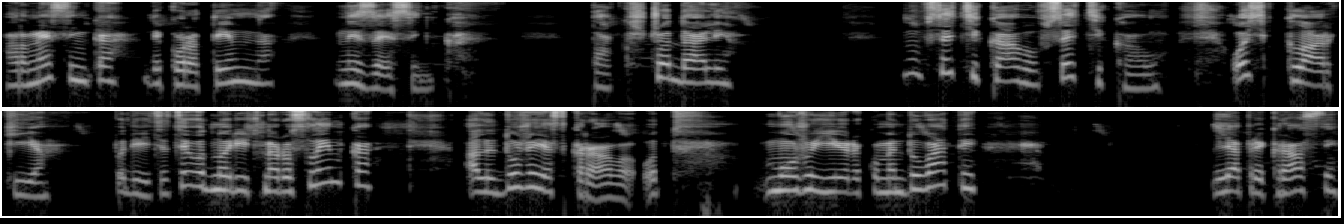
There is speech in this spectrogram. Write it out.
гарнесенька, декоративна, низесенька. Так, що далі? Ну, все цікаво, все цікаво. Ось Кларкія. Подивіться, це однорічна рослинка, але дуже яскрава. От можу її рекомендувати для прикраси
